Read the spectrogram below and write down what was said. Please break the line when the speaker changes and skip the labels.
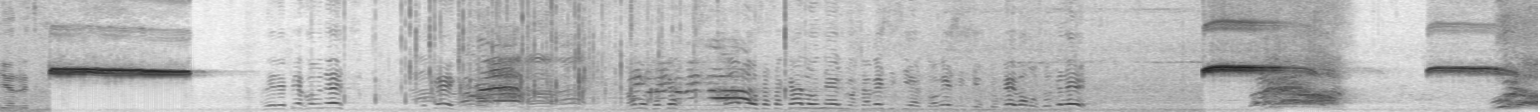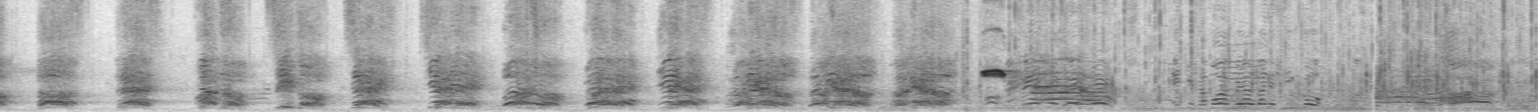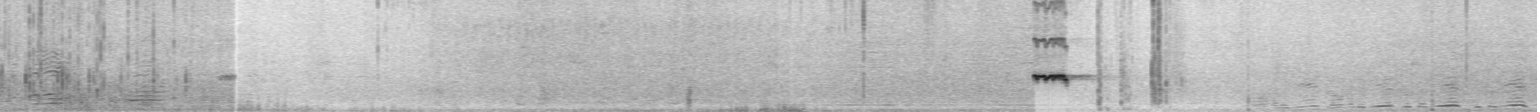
ayer de pie, jóvenes. Ok. Vamos a sacar, vamos a sacar los nervios, a ver si es cierto, a ver si es cierto. Ok, vamos, lo que dé.
Uno, dos, tres, cuatro, cinco, seis, siete, ocho, nueve, diez. Vaqueros, vaqueros, vaqueros.
Espérense, espérense. Es que Samoa Peral vale 5. Trabájale bien, trabájale bien, suelta bien, suelta bien.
